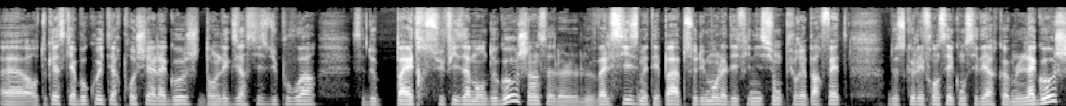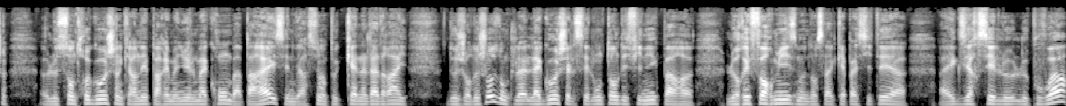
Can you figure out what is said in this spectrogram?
Euh, En tout cas, ce qui a beaucoup été reproché à la gauche dans l'exercice du pouvoir, c'est de ne pas être suffisamment de gauche. Hein. Le, le, valsisme n'était pas absolument la définition pure et parfaite de ce que les Français considèrent comme la gauche. Euh, le centre-gauche incarné par Emmanuel Macron, bah pareil, c'est une version un peu Canada Dry de ce genre de choses. Donc la, gauche, elle s'est longtemps définie par euh, le réformisme dans sa capacité à, exercer le, pouvoir.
